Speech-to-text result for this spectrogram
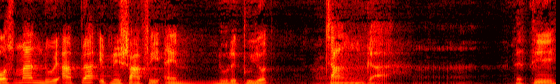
Osman duwe abah Ibnu Syafi'in. Duwe buyut canggah jadi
